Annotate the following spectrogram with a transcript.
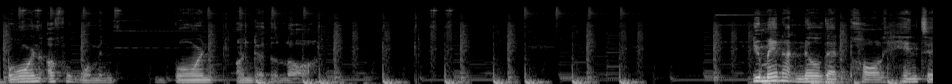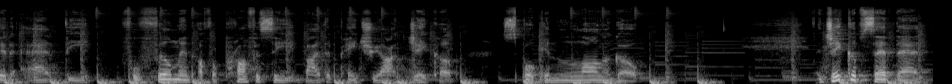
born of a woman, born under the law. You may not know that Paul hinted at the fulfillment of a prophecy by the patriarch Jacob, spoken long ago. Jacob said that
